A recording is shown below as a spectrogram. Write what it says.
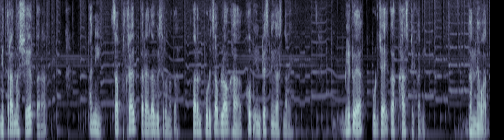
मित्रांना शेअर करा आणि सबस्क्राईब करायला विसरू नका कारण पुढचा ब्लॉग हा खूप इंटरेस्टिंग असणार आहे. भेटूया पुढच्या एका खास ठिकाणी. धन्यवाद.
